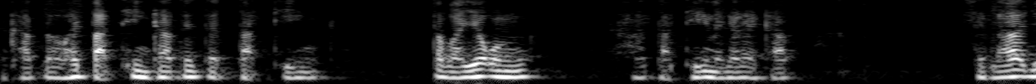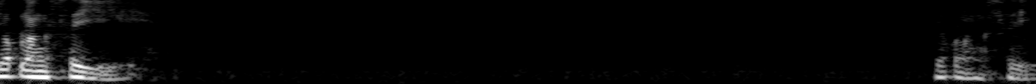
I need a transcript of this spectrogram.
นะครับเราให้ตัดทิ้งครับตั้งแต่ตัดทิ้งต่อไปยกตัดทิ้งเลยก็ได้ครับ เสร็จแล้วยกลังสี่ ยกกำลังสี่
